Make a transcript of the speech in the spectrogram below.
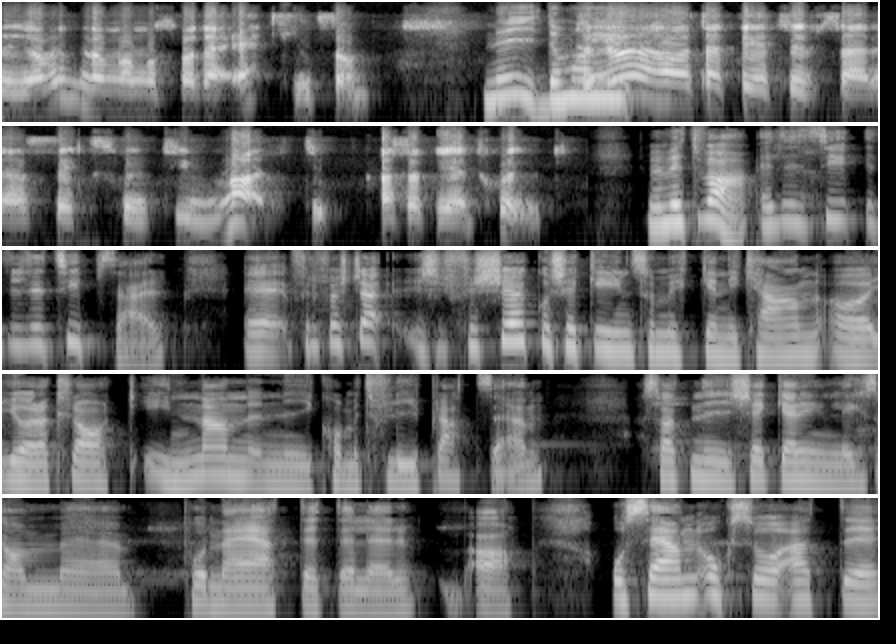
eh, jag vet inte om man måste vara där ett liksom. Nej, de har För nu ju... har jag hört att det är typ så här sex, sju timmar. Typ. Alltså att det är helt sjukt. Men vet du vad? Ett litet, ett litet tips här. Eh, för det första, försök att checka in så mycket ni kan och göra klart innan ni kommer till flygplatsen. Så att ni checkar in liksom eh, på nätet eller ja. Och sen också att eh,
